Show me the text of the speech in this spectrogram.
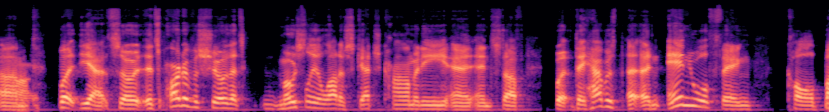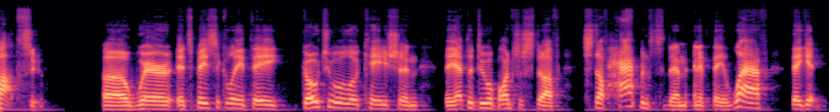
Um, Uh, but yeah, so it's part of a show that's mostly a lot of sketch comedy and, and stuff. But they have a, an annual thing called Batsu, uh, where it's basically they go to a location, they have to do a bunch of stuff, stuff happens to them, and if they laugh, they get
